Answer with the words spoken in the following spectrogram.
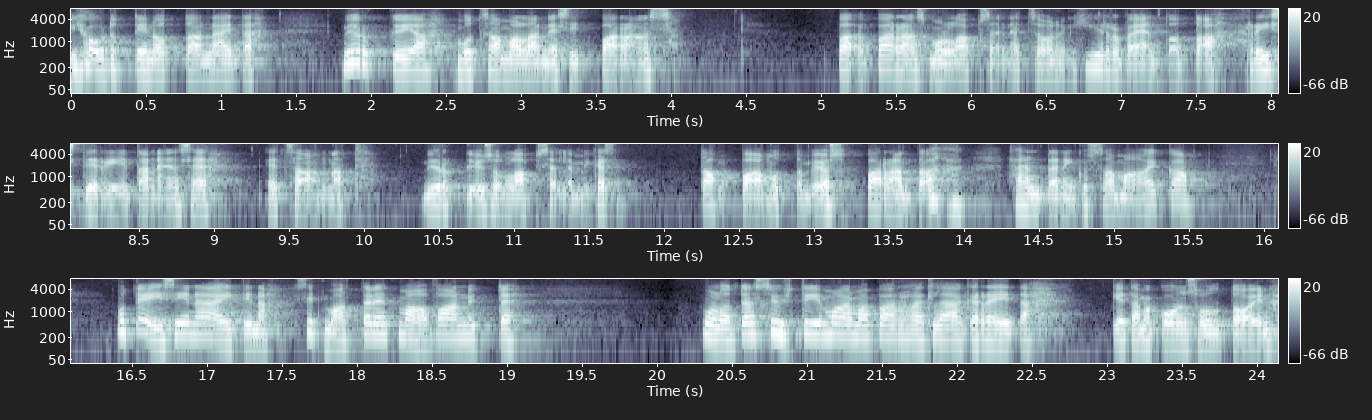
jouduttiin ottaa näitä myrkkyjä, mutta samalla ne sitten parans, pa- parans mun lapsen. Et se on hirveän tota, ristiriitainen se, että sä annat myrkkyä sun lapselle, mikä se tappaa, mutta myös parantaa häntä niin kuin samaan aikaan. Mutta ei siinä äitinä. Sitten mä ajattelin, että mä oon vaan nyt Mulla on tässä yhtiä maailman parhaita lääkäreitä, ketä mä konsultoin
